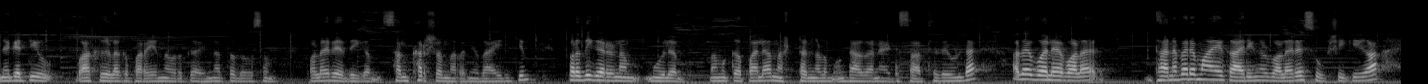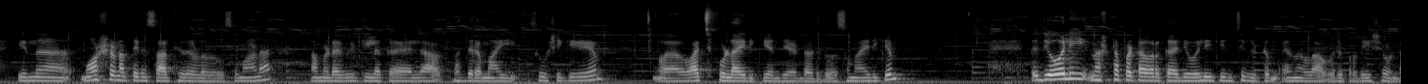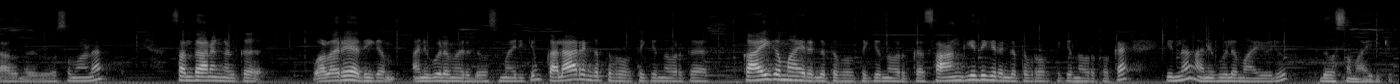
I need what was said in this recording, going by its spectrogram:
നെഗറ്റീവ് വാക്കുകളൊക്കെ പറയുന്നവർക്ക് ഇന്നത്തെ ദിവസം വളരെയധികം സംഘർഷം നിറഞ്ഞതായിരിക്കും. പ്രതികരണം മൂലം നമുക്ക് പല നഷ്ടങ്ങളും ഉണ്ടാകാനായിട്ട് സാധ്യതയുണ്ട്. അതേപോലെ വളരെ ധനപരമായ കാര്യങ്ങൾ വളരെ സൂക്ഷിക്കുക ഇന്ന് മോഷണത്തിന് സാധ്യതയുള്ള ദിവസമാണ്. നമ്മുടെ വീട്ടിലൊക്കെ എല്ലാം ഭദ്രമായി സൂക്ഷിക്കുകയും വാച്ച്ഫുള്ളായിരിക്കുകയും ചെയ്യേണ്ട ഒരു ദിവസമായിരിക്കും. ജോലി നഷ്ടപ്പെട്ടവർക്ക് ജോലി തിരിച്ചു കിട്ടും എന്നുള്ള ഒരു പ്രതീക്ഷ ഉണ്ടാകുന്ന ഒരു ദിവസമാണ്. സന്താനങ്ങൾക്ക് വളരെയധികം അനുകൂലമായൊരു ദിവസമായിരിക്കും. കലാരംഗത്ത് പ്രവർത്തിക്കുന്നവർക്ക് കായികമായ രംഗത്ത് പ്രവർത്തിക്കുന്നവർക്ക് സാങ്കേതിക രംഗത്ത് പ്രവർത്തിക്കുന്നവർക്കൊക്കെ ഇന്ന് അനുകൂലമായൊരു ദിവസമായിരിക്കും.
